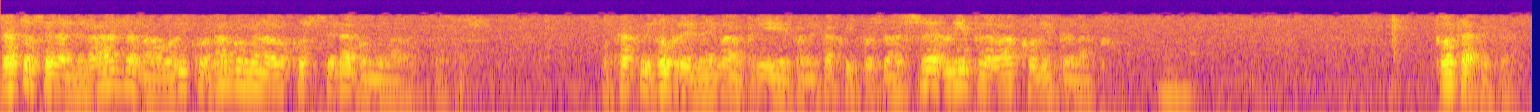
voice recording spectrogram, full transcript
Zato se na dženazama ovoliko nagomilalo ko što se nagomilalo. O kakvih obreda ima prije, pa nekakvih posla, sve lijepo je ovako, lijepo je onako. Kontakte.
